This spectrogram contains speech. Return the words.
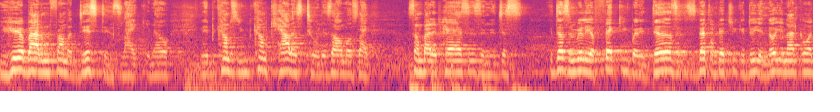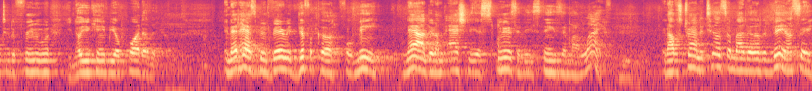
You hear about them from a distance, like, you know, it becomes, you become callous to it. It's almost like somebody passes and it just, it doesn't really affect you, but it does. It's nothing that you can do. You know you're not going to the funeral. You know you can't be a part of it. And that has been very difficult for me now that I'm actually experiencing these things in my life. And I was trying to tell somebody the other day, I say,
